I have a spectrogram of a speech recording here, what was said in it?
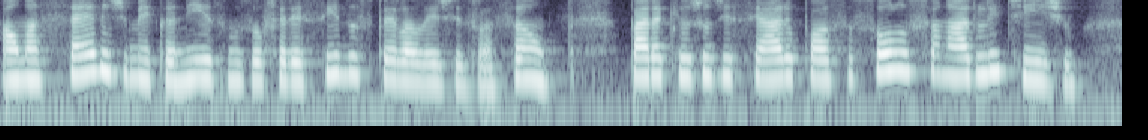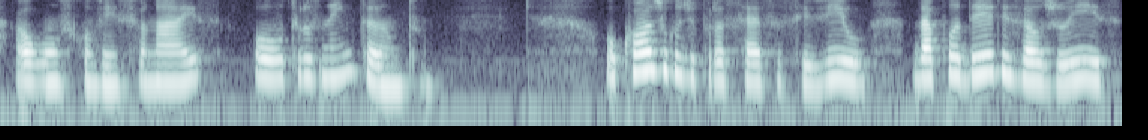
há uma série de mecanismos oferecidos pela legislação para que o judiciário possa solucionar o litígio, alguns convencionais, outros nem tanto. O Código de Processo Civil dá poderes ao juiz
